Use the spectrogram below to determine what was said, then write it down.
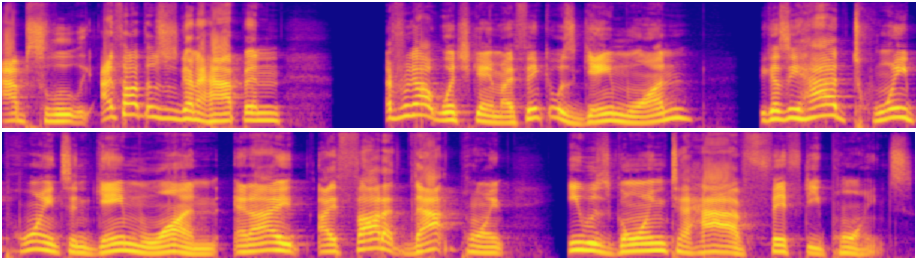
absolutely. I thought this was going to happen. I forgot which game. I think it was game one because he had 20 points in game one. And I, I thought at that point he was going to have 50 points.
